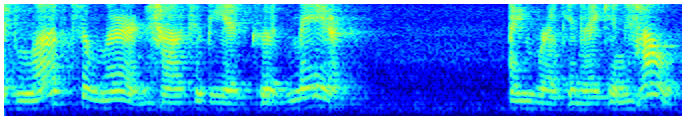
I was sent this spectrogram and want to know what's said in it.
I'd love to learn how to be a good mayor. I reckon I can help.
